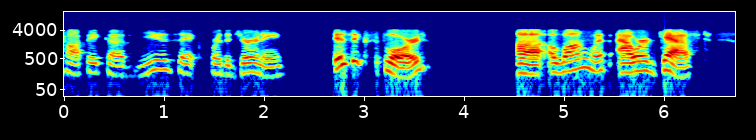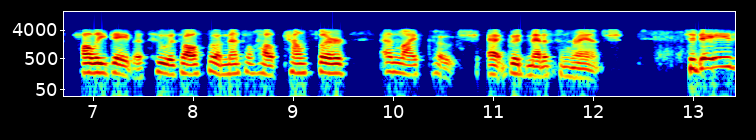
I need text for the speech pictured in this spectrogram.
topic of music for the journey is explored uh, along with our guest, Holly Davis, who is also a mental health counselor and life coach at Good Medicine Ranch. Today's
